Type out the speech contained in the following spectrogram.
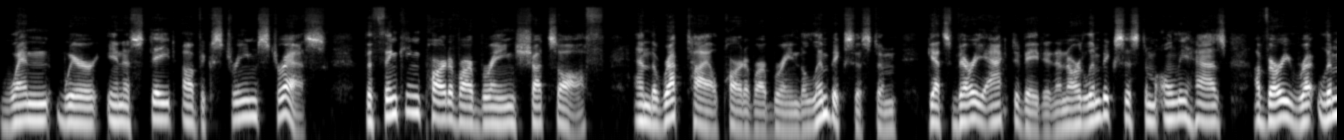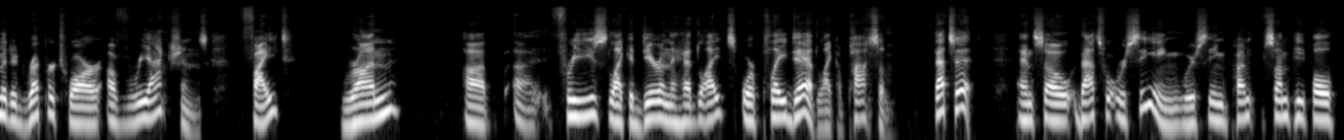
when we're in a state of extreme stress, the thinking part of our brain shuts off and the reptile part of our brain, the limbic system, gets very activated. And our limbic system only has a very re- limited repertoire of reactions fight, run, uh, uh, freeze like a deer in the headlights, or play dead like a possum. That's it. And so that's what we're seeing. We're seeing some people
